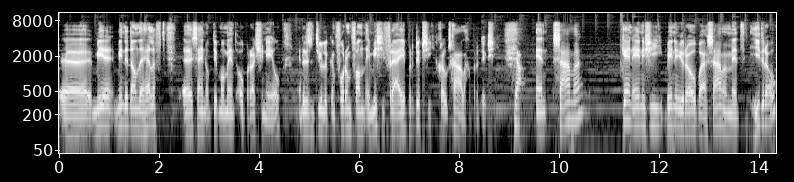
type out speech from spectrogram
Uh, meer, minder dan de helft uh, zijn op dit moment operationeel. En dat is natuurlijk een vorm van emissievrije productie, grootschalige productie. Ja. En samen kernenergie binnen Europa, samen met hydro,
